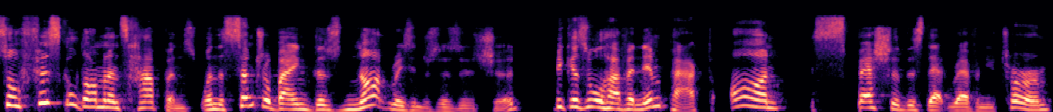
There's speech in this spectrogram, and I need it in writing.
So fiscal dominance happens when the central bank does not raise interest as it should, because it will have an impact on especially this debt revenue term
